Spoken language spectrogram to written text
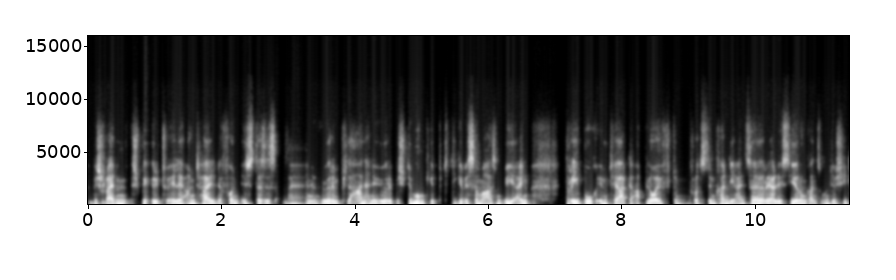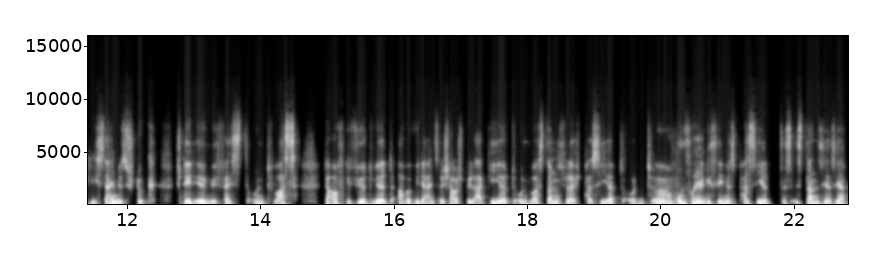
beschreiben. Spirituelle Anteil davon ist, dass es einen höheren Plan, eine höhere Bestimmung gibt, die gewissermaßen wie ein Drehbuch im Theater abläuft. Und trotzdem kann die einzelne Realisierung ganz unterschiedlich sein. Das Stück steht irgendwie fest und was da aufgeführt wird, aber wie der einzelne Schauspiel agiert und was dann vielleicht passiert und äh, Unvorhergesehenes passiert, das ist dann sehr, sehr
